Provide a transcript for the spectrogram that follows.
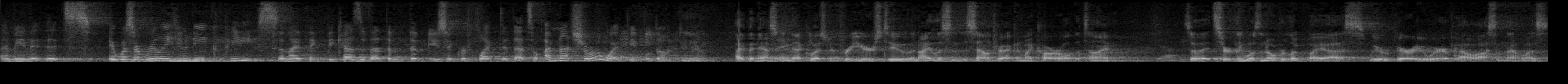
i mean it, it's it was a really unique piece and i think because of that the, the music reflected that so i'm not sure why people don't do it I've been asking that question for years too, and I listen to the soundtrack in my car all the time. So it certainly wasn't overlooked by us. We were very aware of how awesome that was.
